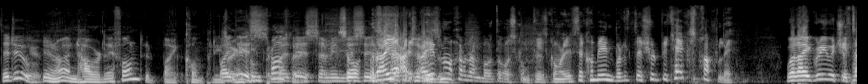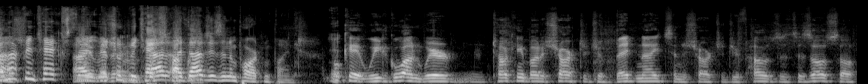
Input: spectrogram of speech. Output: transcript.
They do. You know, and how are they funded? By companies By making this, by this, I mean, So- this is but I, I, I have no problem about those companies coming in. If they come in, but they should be taxed properly. Well, I agree with you, If they're Pat. not being taxed, they, they should be that, taxed uh, properly. that is an important point. Okay, we'll go on. We're talking about a shortage of bed nights and a shortage of houses. There's also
